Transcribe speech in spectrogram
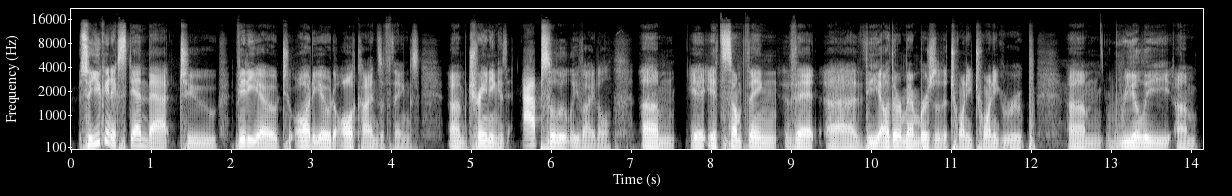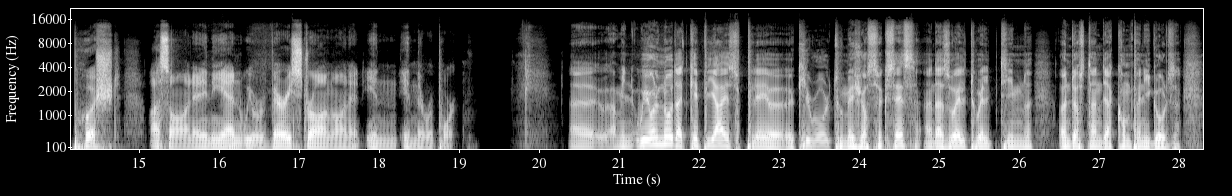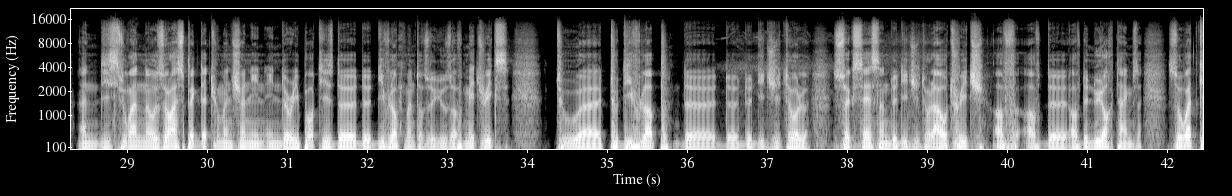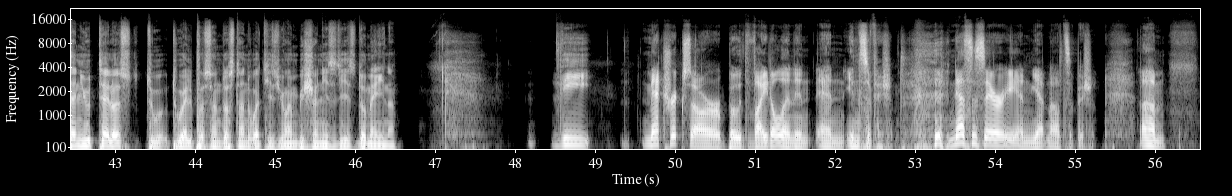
so you can extend that to video, to audio, to all kinds of things. Um, training is absolutely vital. Um, it, it's something that uh, the other members of the 2020 group um, really um, pushed us on, and in the end, we were very strong on it in in the report. Uh, I mean, we all know that KPIs play a, a, key role to measure success and as well to help teams understand their company goals. And this one other aspect that you mentioned in, in the report is the, the development of the use of metrics to uh, to develop the, the, the digital success and the digital outreach of of the of the New York Times. So, what can you tell us to to help us understand what is your ambition in this domain? The metrics are both vital and in, and insufficient, necessary and yet not sufficient. Um,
